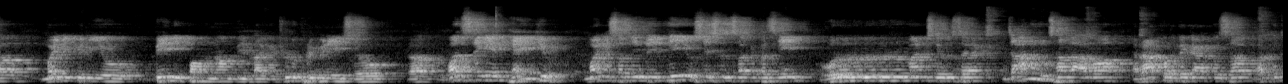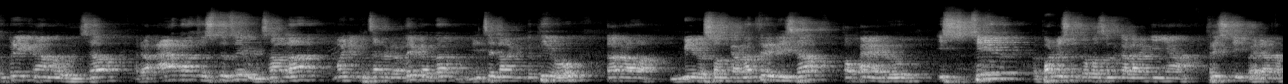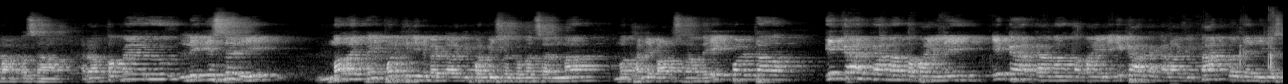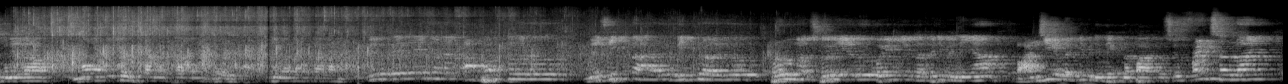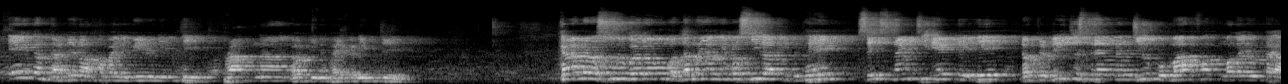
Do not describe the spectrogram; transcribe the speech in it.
मैले पनि यो बेनी पाउन मेरो लागि ठुलो प्रिभिलेज हो। र वान्स अगेन थ्याङ्क यू मैले सम्झिँदै थिएँ यो सेसन सकेपछि हुरुरुरुरु मान्छेहरू छ जानुहुन्छ होला अब रात पर्दै गएको छ घरको थुप्रै कामहरू हुन्छ र आधा जस्तो चाहिँ हुन्छ होला मैले विचार गर्दै गर्दा भन्ने चाहिँ लागेको थियो तर मेरो शङ्का मात्रै रहेछ तपाईँहरू स्टिल परमेश्वरको वचनका लागि यहाँ तृष्टित भइरहनु भएको छ र तपाईँहरूले यसरी मलाई पनि पर्खिदिनु भएको लागि परमेश्वरको वचनमा म धन्यवाद सुनाउँदै एकपल्ट एकाअर्कामा तपाईँले एकाअर्कामा तपाईँले एकाअर्काका लागि तान बजाइदिनुहोस् भनेर म नजिकताहरू मित्रहरू प्रभुमा छोरीहरू बहिनीहरूलाई पनि मैले यहाँ भान्जीहरूलाई पनि मैले देख्न पाएको छु। फ्रेन्ड्सहरूलाई एकदम धन्यवाद तपाईँले मेरो निम्ति प्रार्थना गरिदिनु भएको निम्ति। कहाँबाट सुरु गरौँ भन्दा म अघि बसिरहेको थिएँ सिक्स नाइन्टी एटदेखि डक्टर रिजस ड्रागनज्यूको मार्फत मलाई एउटा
